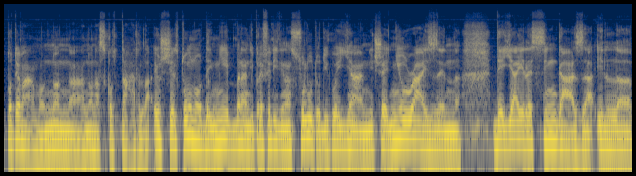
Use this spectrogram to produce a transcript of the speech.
potevamo non, non, ascoltarla. E ho scelto uno dei miei brani preferiti in assoluto di quegli anni, cioè New Risen degli Ailes in Gaza, il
